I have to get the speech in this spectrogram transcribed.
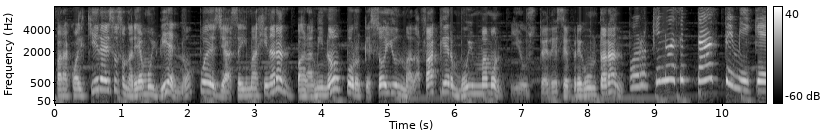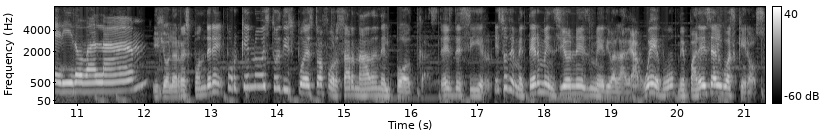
Para cualquiera eso sonaría muy bien, ¿no? Pues ya se imaginarán. Para mí no, porque soy un motherfucker muy mamón. Y ustedes se preguntarán, ¿Por qué no aceptaste, mi querido Balam? Y yo le responderé, porque no estoy dispuesto a forzar nada en el podcast. Es decir, eso de meter menciones medio a la de a huevo me parece algo asqueroso.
